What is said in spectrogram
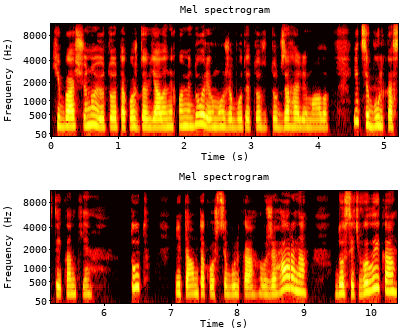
хіба що, ну, і то також до в'ялених помідорів може бути, то тут взагалі мало. І цибулька стиканки. Тут і там також цибулька вже гарна, досить велика.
